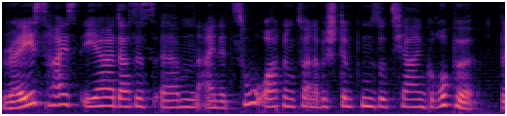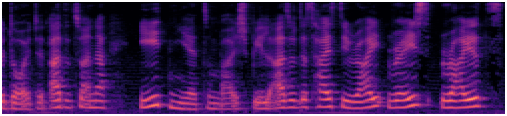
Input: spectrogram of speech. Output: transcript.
Race heißt eher, dass es ähm, eine Zuordnung zu einer bestimmten sozialen Gruppe bedeutet, also zu einer Ethnie zum Beispiel. Also das heißt, die Race Riots,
